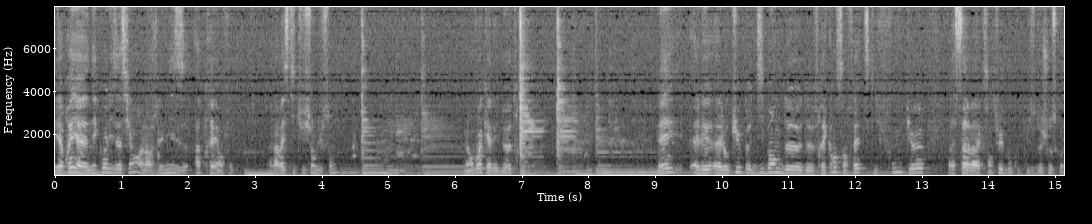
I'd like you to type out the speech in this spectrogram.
Et après, il y a une équalisation. Alors, je l'ai mise après, en fait, à la restitution du son. Mais on voit qu'elle est neutre. Mais elle, elle, occupe 10 bandes de, de fréquences, en fait, ce qui font que bah, ça va accentuer beaucoup plus de choses. Quoi.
